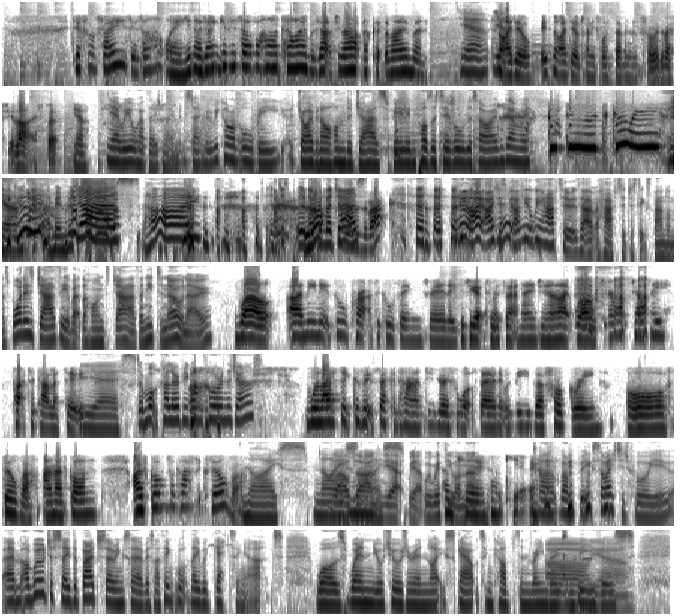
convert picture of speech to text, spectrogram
different phases, aren't we? You know, don't give yourself a hard time if that's your outlook at the moment. Yeah, It's yeah, not ideal. It's not ideal twenty four seven for the rest of your life, but yeah. yeah. We all have those moments, don't we? We can't all be driving our Honda Jazz, feeling positive all the time, can we? Toot toot, gooey. Yeah. I'm in my jazz. Hi. just pulling up in my of jazz. in the back. You I, I just I feel we have to have to just expand on this. What is jazzy about the Honda Jazz? I need to know now. Well, I mean, it's all practical things, really, because you get to a certain age and you're like, well, do you know what, Jazzy? Practicality. Yes. And what colour have you gone for in the jazz? Well, I think because it's second hand, you go for what's there, and it was either frog green or silver, and I've gone, I've gone for classic silver. Nice, nice, well nice, done. nice. Yeah, yeah, we're with Thank you on you, that. thank you. Uh, I'm excited for you. Um, I will just say the badge sewing service. I think what they were getting at was when your children are in like scouts and cubs and rainbows and Oh, beavers.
